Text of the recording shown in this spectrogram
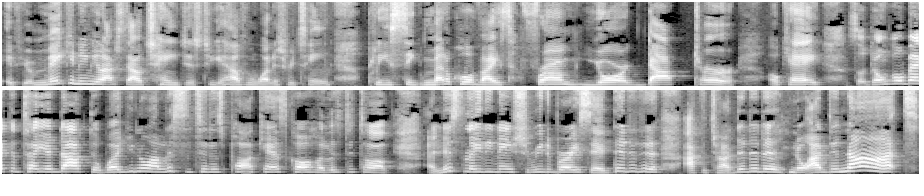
If you're making any lifestyle changes to your health and wellness routine, please seek medical advice from your doctor. Okay. So don't go back and tell your doctor, well, you know, I listened to this podcast called Holistic Talk, and this lady named Sharita Berry said, da, da, da, I could try. Da, da, da. No, I did not.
